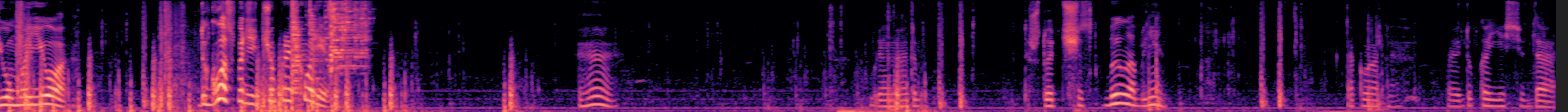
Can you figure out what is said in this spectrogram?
Ё-моё! Да господи, что происходит? Ага. Блин, ну это... Да что это сейчас было, блин? Так, ладно. Пойду-ка я сюда.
